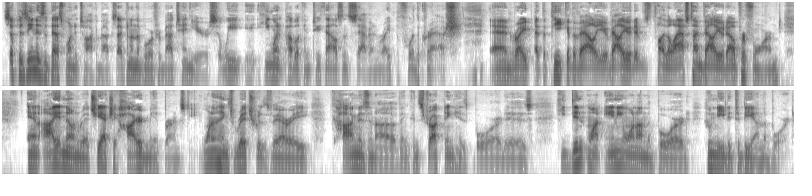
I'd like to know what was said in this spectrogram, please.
So Pzena is the best one to talk about because I've been on the board for about ten years. So we he went public in 2007, right before the crash, and right at the peak of the value. Value it was probably the last time value had outperformed. And I had known Rich. He actually hired me at Bernstein. One of the things Rich was very cognizant of in constructing his board is he didn't want anyone on the board who needed to be on the board.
